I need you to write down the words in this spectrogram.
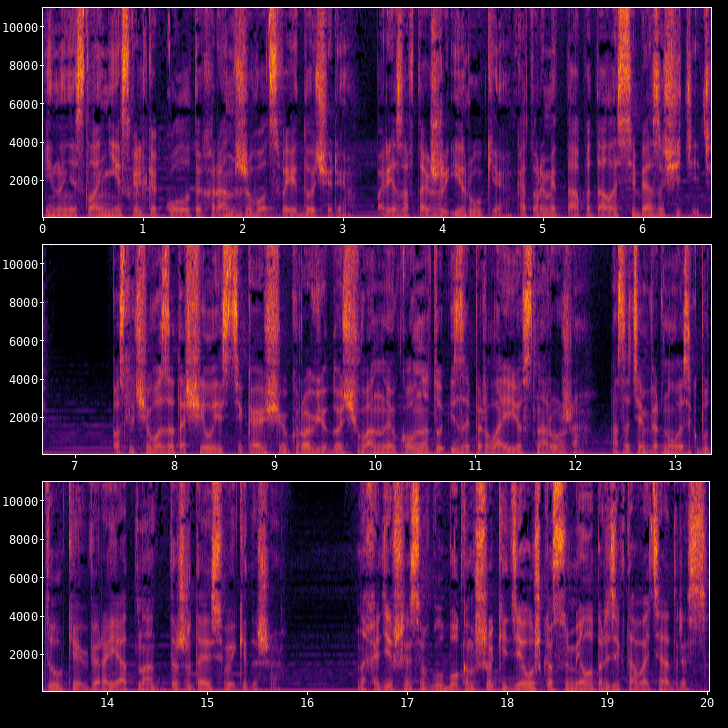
и нанесла несколько колотых ран в живот своей дочери, порезав также и руки, которыми та пыталась себя защитить. После чего затащила истекающую кровью дочь в ванную комнату и заперла ее снаружи, а затем вернулась к бутылке, вероятно, дожидаясь выкидыша. Находившаяся в глубоком шоке девушка сумела продиктовать адрес.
